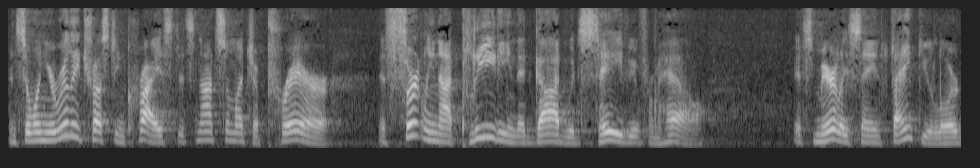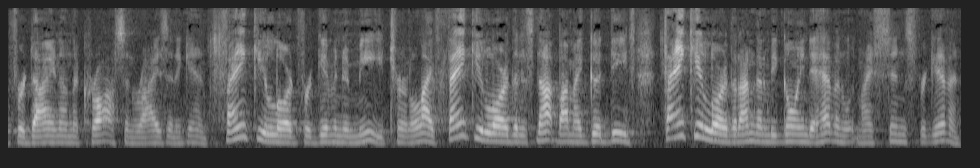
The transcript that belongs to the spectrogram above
And so when you're really trusting Christ, it's not so much a prayer. It's certainly not pleading that God would save you from hell. It's merely saying, Thank you, Lord, for dying on the cross and rising again. Thank you, Lord, for giving to me eternal life. Thank you, Lord, that it's not by my good deeds. Thank you, Lord, that I'm going to be going to heaven with my sins forgiven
